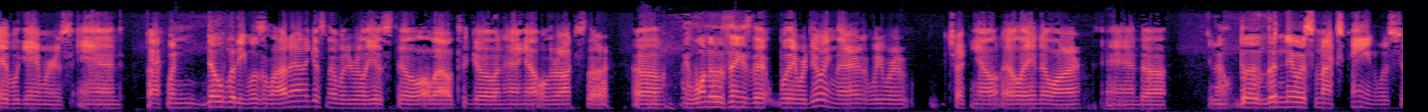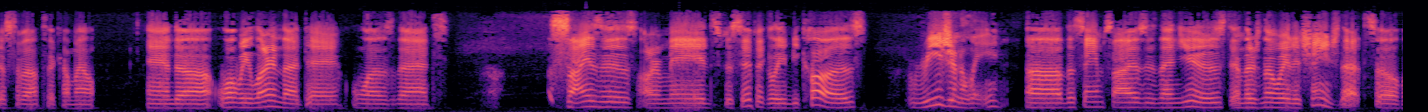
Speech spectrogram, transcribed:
Able Gamers, and back when nobody was allowed, and I guess nobody really is still allowed to go and hang out with Rockstar. Um, and one of the things that they were doing there, we were checking out L.A. Noire, and uh, you know, the the newest Max Payne was just about to come out, and uh, what we learned that day was that sizes are made specifically because regionally uh, the same size is then used, and there's no way to change that. So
